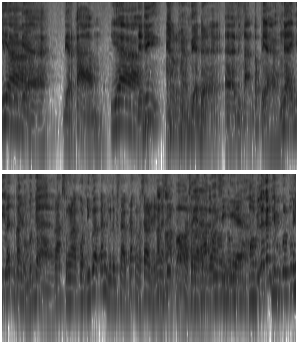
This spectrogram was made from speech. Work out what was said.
Iya. Itu Dia dia rekam. Iya. Jadi kalau nanti ada eh, ditangkap ya enggak ini Bukan- tapo begal Langsung lapor juga kan, begitu bisa nabrak nggak salah deh, ya nggak Langsung sih? lapor. Langsung Iya, lapor lapor polisi, untungnya. iya. mobilnya kan dipukul-pukul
